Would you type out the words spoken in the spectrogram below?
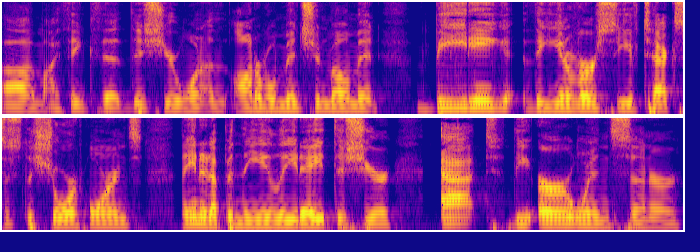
um, I think that this year, one honorable mention moment, beating the University of Texas, the Shorthorns. They ended up in the Elite Eight this year at the Erwin Center.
